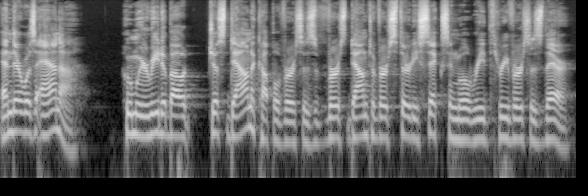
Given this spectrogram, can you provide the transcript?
And there was Anna, whom we read about just down a couple verses, verse down to verse 36, and we'll read three verses there.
